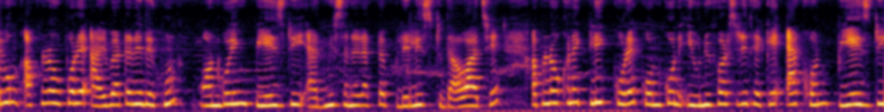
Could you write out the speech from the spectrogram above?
এবং আপনারা উপরে আই বাটনে দেখুন অনগোয়িং পিএইচডি অ্যাডমিশনের একটা প্লেলিস্ট দেওয়া আছে, আপনারা ওখানে ক্লিক করে কোন কোন ইউনিভার্সিটি থেকে এখন পিএইচডি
